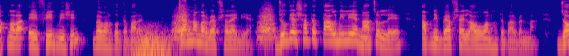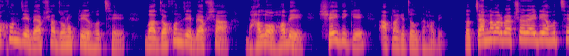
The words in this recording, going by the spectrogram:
আপনারা এই ফিড মেশিন ব্যবহার করতে পারেন। চার নাম্বার ব্যবসার আইডিয়া যুগের সাথে তাল মিলিয়ে না চললে আপনি ব্যবসায় লাভবান হতে পারবেন না। যখন যে ব্যবসা জনপ্রিয় হচ্ছে বা যখন যে ব্যবসা ভালো হবে, সেই দিকে আপনাকে চলতে হবে। তো চার নম্বর ব্যবসার আইডিয়া হচ্ছে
